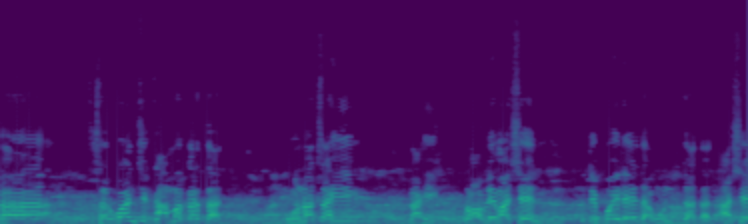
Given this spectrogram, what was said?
का सर्वांची कामं करतात कोणाचाही काही प्रॉब्लेम असेल तर ते पहिले धावून जातात. असे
